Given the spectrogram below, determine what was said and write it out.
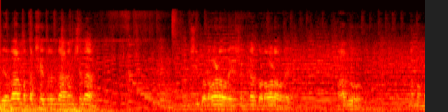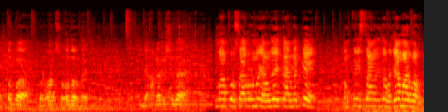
ಸೇರ್ದಾಳ್ ಮತಕ್ಷೇತ್ರದಿಂದ ಆಗಮಿಸಿದ ಮುನ್ಷಿ ದೊಡವಾಡ ಅವರೇ, ಶಂಕರ್ ದೊಡವಾಡ ಅವರೇ ಹಾಗೂ ನಮ್ಮ ಮತ್ತೊಬ್ಬ ಬಡವಾಡ ಸಹೋದರದ ಇಲ್ಲಿ ಆಗಮಿಸಿದ ತಿಮ್ಮಾಪುರ ಸಾಹೇಬರನ್ನು ಯಾವುದೇ ಕಾರಣಕ್ಕೆ ಮಂತ್ರಿ ಸ್ಥಾನದಿಂದ ವಜಾ ಮಾಡಬಾರ್ದು.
